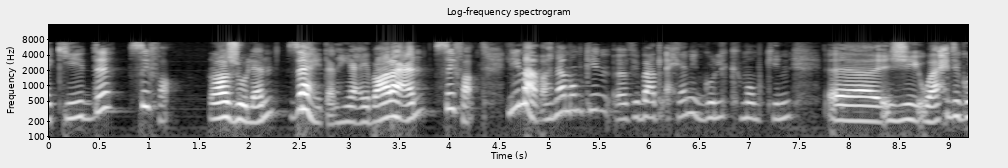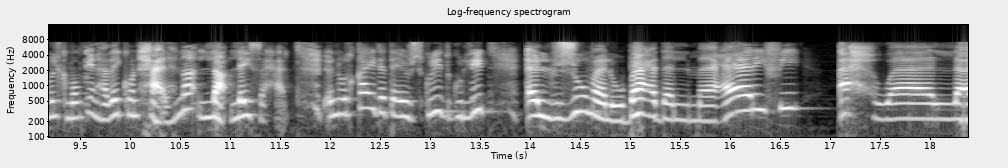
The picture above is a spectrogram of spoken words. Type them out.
أكيد صفة. رجلا زاهدا هي عبارة عن صفة. لماذا؟ هنا ممكن في بعض الأحيان يقول لك ممكن آه، يجي واحد يقول لك ممكن هذا يكون حال. هنا لا ليس حال. لأنه القاعدة تاعي تقولي؟ تقول لي الجمل بعد المعارف أحوال.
